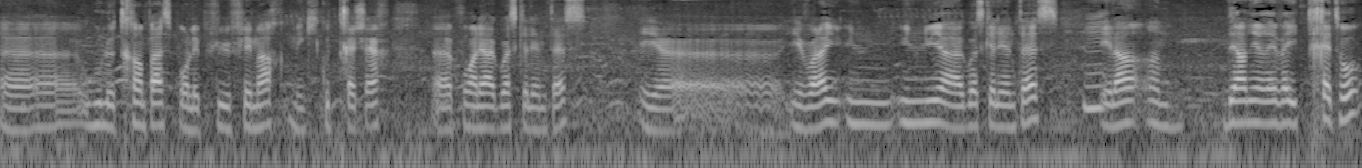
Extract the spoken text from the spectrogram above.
euh, où le train passe pour les plus flemmards, mais qui coûte très cher euh, pour aller à Aguascalientes. Et, et voilà, une, une nuit à Aguascalientes. Mm. Et là, un dernier réveil très tôt,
